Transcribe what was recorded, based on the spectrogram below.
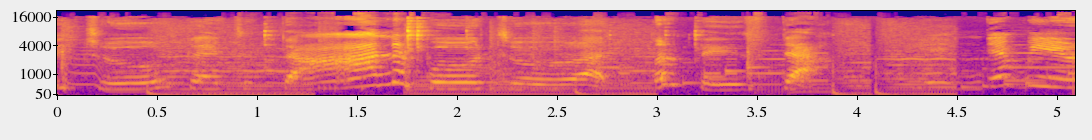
പൊട്ടിച്ചു തേച്ചിട്ടാണ് പോച്ചു അത്ര ടേസ്റ്റാ എന്റെ വീഡിയോ ആദ്യമായിട്ടാണ് നിങ്ങൾ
